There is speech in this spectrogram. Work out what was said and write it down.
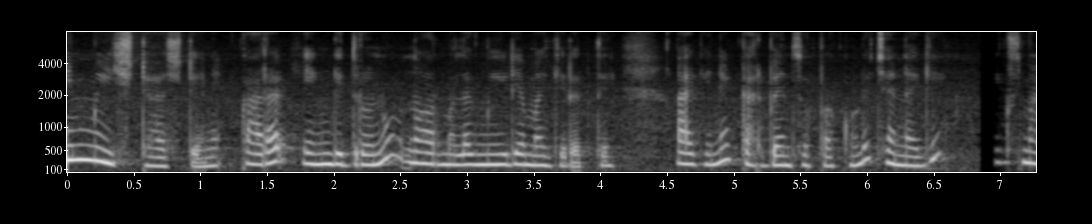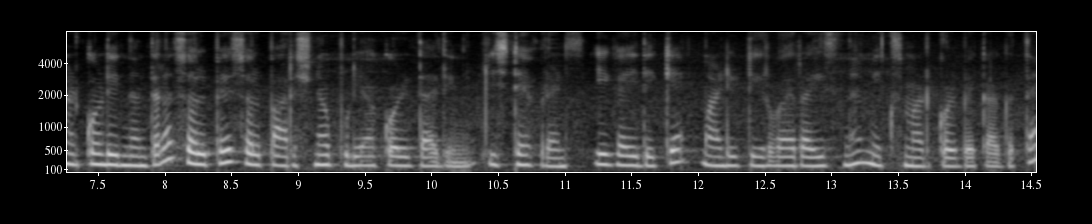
ನಿಮ್ಮ ಇಷ್ಟ ಅಷ್ಟೇ ಖಾರ ಹೆಂಗಿದ್ರೂ ನಾರ್ಮಲಾಗಿ ಮೀಡಿಯಮ್ ಆಗಿರುತ್ತೆ. ಹಾಗೆಯೇ ಕರ್ಬೇವಿನ ಸೊಪ್ಪು ಹಾಕ್ಕೊಂಡು ಚೆನ್ನಾಗಿ ಮಿಕ್ಸ್ ಮಾಡ್ಕೊಂಡಿದ ನಂತರ ಸ್ವಲ್ಪ ಸ್ವಲ್ಪ ಅರಿಶಿನ ಪುಡಿ ಹಾಕ್ಕೊಳ್ತಾ ಇದ್ದೀನಿ. ಇಷ್ಟೇ ಫ್ರೆಂಡ್ಸ್ ಈಗ ಇದಕ್ಕೆ ಮಾಡಿಟ್ಟಿರುವ ರೈಸ್ನ ಮಿಕ್ಸ್ ಮಾಡ್ಕೊಳ್ಬೇಕಾಗುತ್ತೆ.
